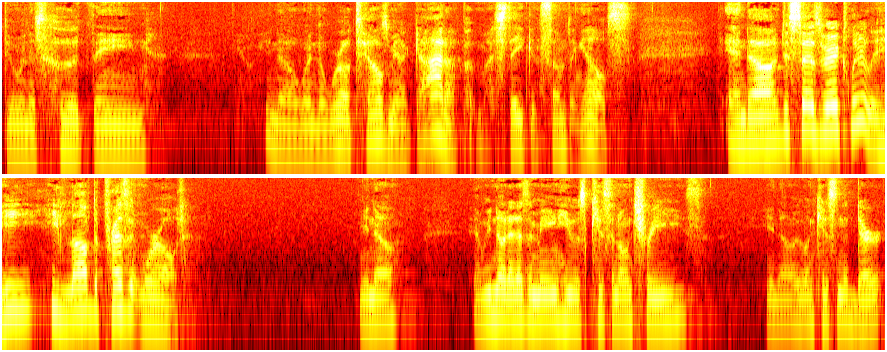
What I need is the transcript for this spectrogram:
doing this hood thing. You know, when the world tells me I gotta put my stake in something else. And uh, just says very clearly, he, he loved the present world. You know? And we know that doesn't mean he was kissing on trees. You know, he wasn't kissing the dirt.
